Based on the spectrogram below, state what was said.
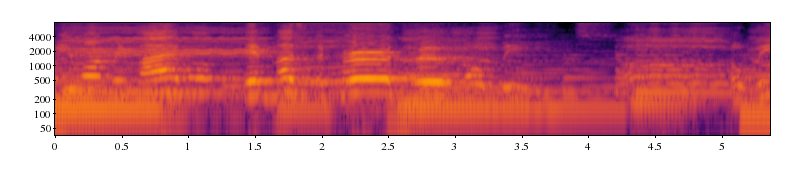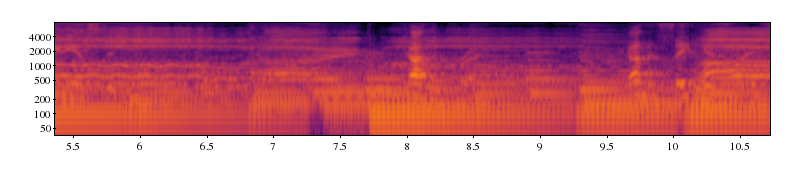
We want revival, it must occur through obedience. Obedience to Him. Come and pray. Come and seek His face.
